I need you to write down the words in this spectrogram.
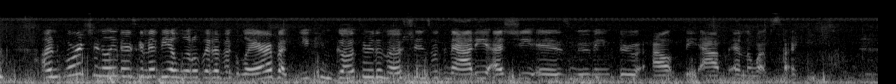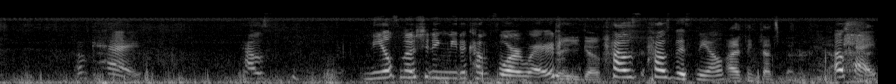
unfortunately there's going to be a little bit of a glare, but you can go through the motions with Maddie as she is moving throughout the app and the website. Okay. How's Neil's motioning me to come forward. There you go. How's how's this, Neil? I think that's better. yeah. Okay.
